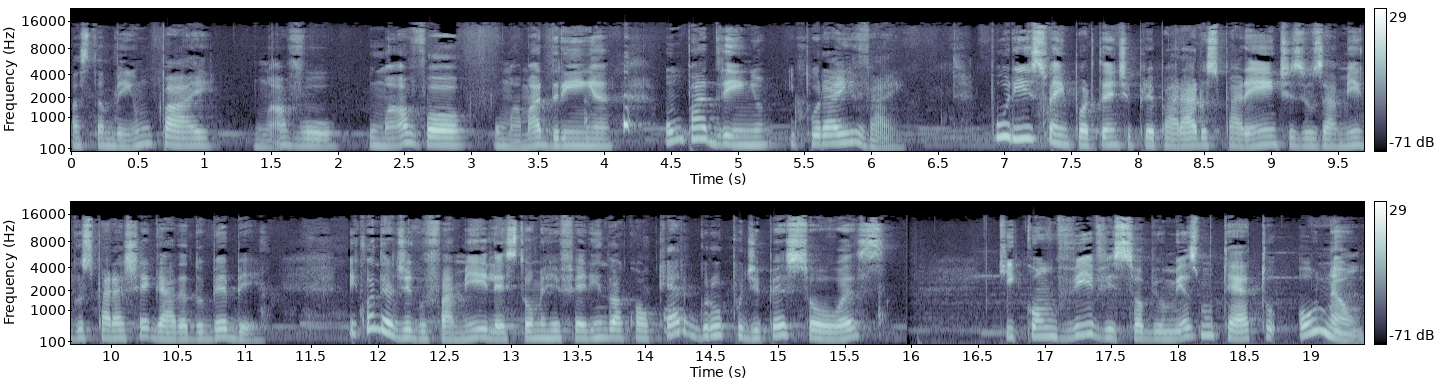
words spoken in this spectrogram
mas também um pai, um avô, uma avó, uma madrinha, um padrinho e por aí vai. Por isso é importante preparar os parentes e os amigos para a chegada do bebê. E quando eu digo família, estou me referindo a qualquer grupo de pessoas que convive sob o mesmo teto ou não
